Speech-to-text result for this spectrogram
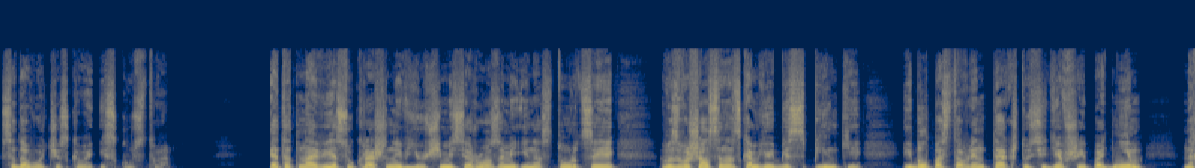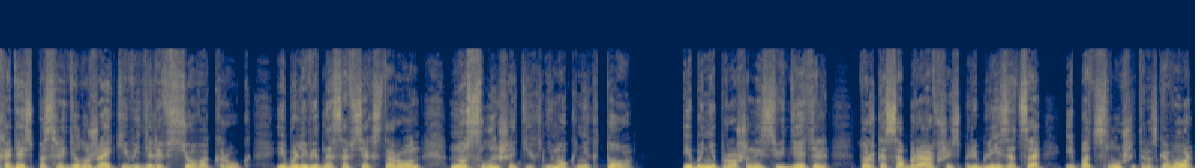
садоводческого искусства. Этот навес, украшенный вьющимися розами и настурцией, возвышался над скамьей без спинки и был поставлен так, что сидевшие под ним, находясь посреди лужайки, видели все вокруг и были видны со всех сторон, но слышать их не мог никто, ибо непрошенный свидетель, только собравшись приблизиться и подслушать разговор,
